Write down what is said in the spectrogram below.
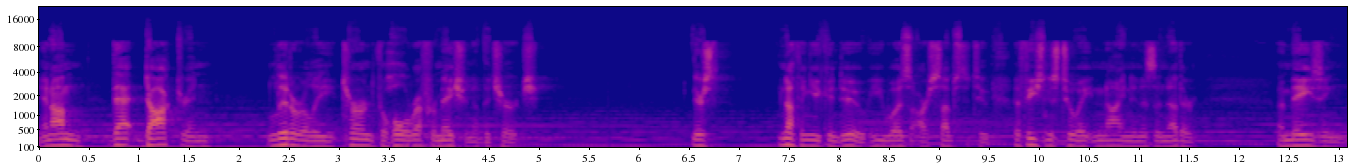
And on that doctrine, literally turned the whole Reformation of the church. There's nothing you can do. He was our substitute. Ephesians 2 8 and 9 and is another amazing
